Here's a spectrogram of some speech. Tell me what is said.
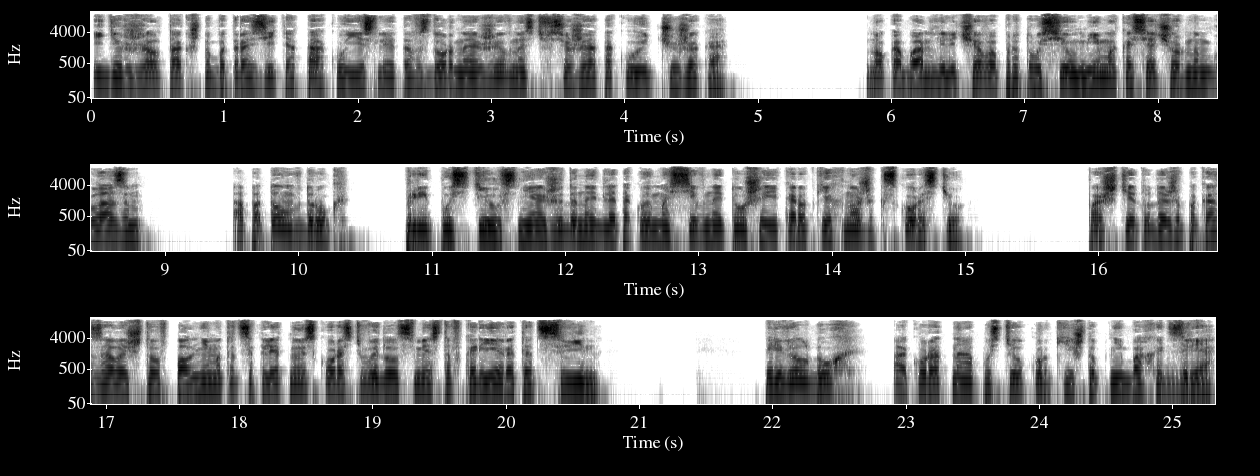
и держал так, чтобы отразить атаку, если эта вздорная живность все же атакует чужака. Но кабан величаво протрусил мимо, кося черным глазом, а потом вдруг припустил с неожиданной для такой массивной туши и коротких ножек скоростью. Паштету даже показалось, что вполне мотоциклетную скорость выдал с места в карьер этот свин. Перевел дух, аккуратно опустил курки, чтоб не бахать зря.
